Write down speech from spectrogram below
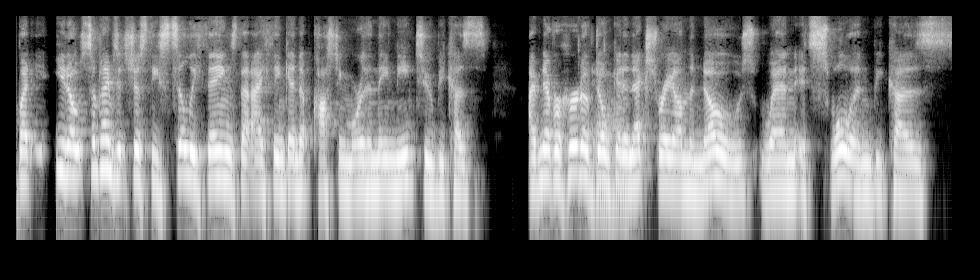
But, you know, sometimes it's just these silly things that I think end up costing more than they need to because I've never heard of yeah. don't get an x ray on the nose when it's swollen because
